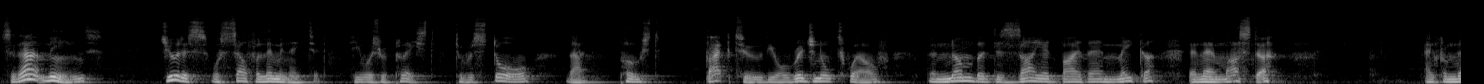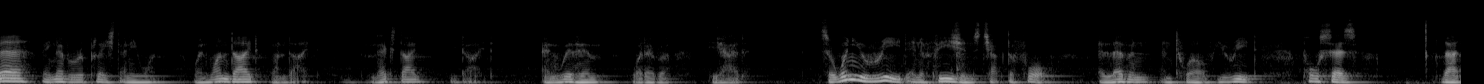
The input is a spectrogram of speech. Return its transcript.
So that means Judas was self eliminated. He was replaced to restore that post back to the original 12 the number desired by their maker and their master. And from there, they never replaced anyone. When one died, one died. The next died, he died. And with him, whatever he had. So when you read in Ephesians chapter 4, 11 and 12, you read, Paul says that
